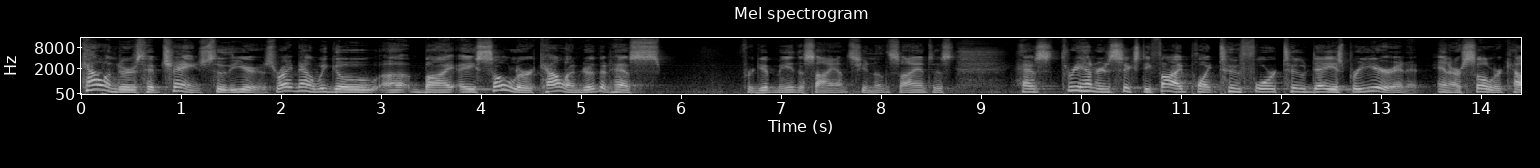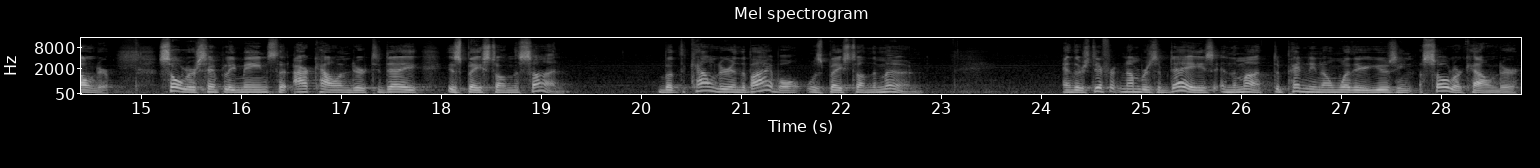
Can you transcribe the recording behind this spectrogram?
Calendars have changed through the years. Right now, we go uh, by a solar calendar that has, forgive me, the science, you know, the scientist, has 365.242 days per year in it, in our solar calendar. Solar simply means that our calendar today is based on the sun. But the calendar in the Bible was based on the moon. And there's different numbers of days in the month depending on whether you're using a solar calendar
